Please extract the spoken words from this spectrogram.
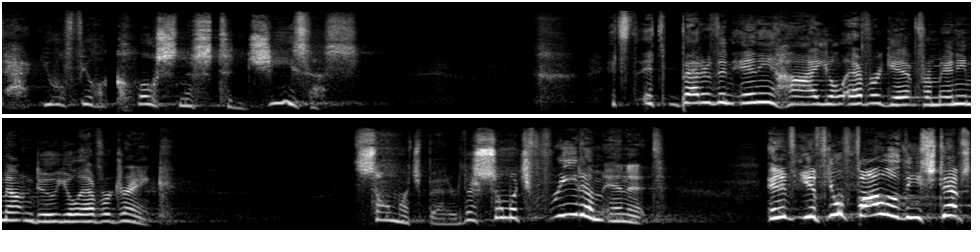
that, you will feel a closeness to Jesus. It's, it's better than any high you'll ever get from any Mountain Dew you'll ever drink. So much better. There's so much freedom in it. And if, if you'll follow these steps,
